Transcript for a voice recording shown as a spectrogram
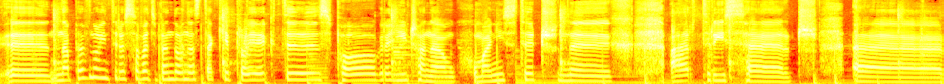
e, na pewno interesować będą nas takie projekty z pogranicza nauk humanistycznych, art research, e,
